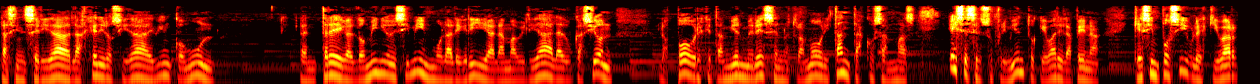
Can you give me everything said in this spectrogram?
la sinceridad, la generosidad, el bien común, la entrega, el dominio de sí mismo, la alegría, la amabilidad, la educación, los pobres que también merecen nuestro amor y tantas cosas más. Ese es el sufrimiento que vale la pena, que es imposible esquivar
